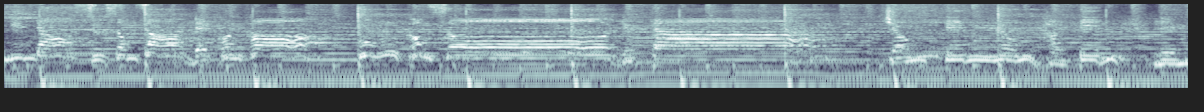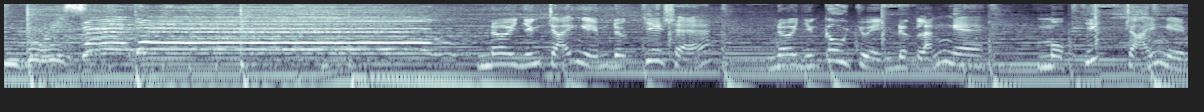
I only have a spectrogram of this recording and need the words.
nghiệm đó sự sống gió để khôn khó cũng không xô được ta. Trong tim luôn thẳng tin niềm vui sẽ đến. Nơi những trải nghiệm được chia sẻ nơi những câu chuyện được lắng nghe một chiếc trải nghiệm.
